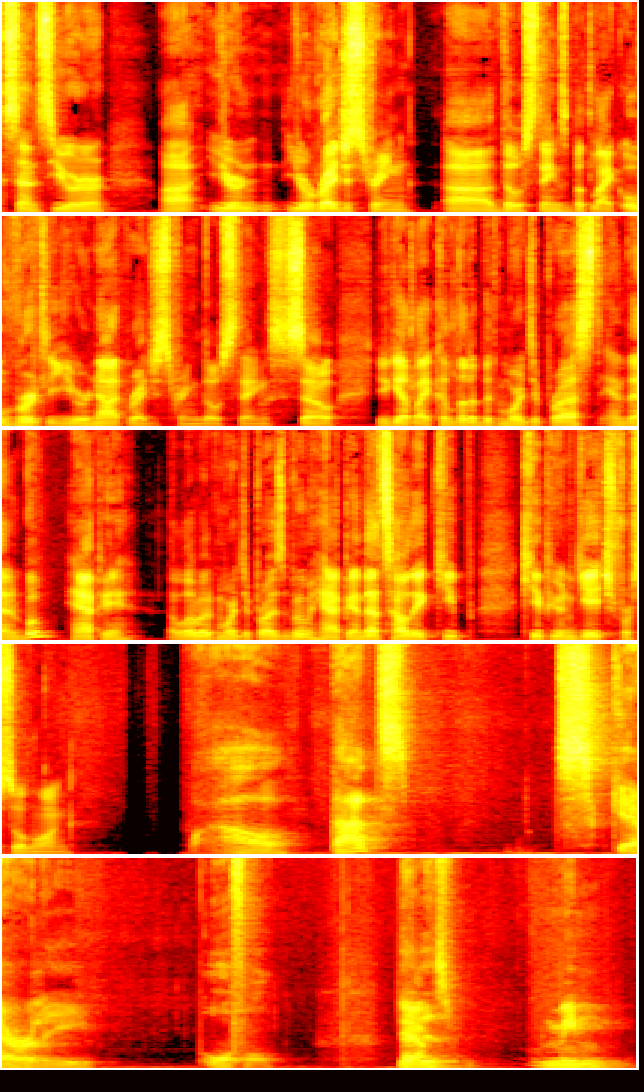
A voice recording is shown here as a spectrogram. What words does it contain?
sense you're uh, you're you're registering uh, those things, but like overtly you're not registering those things. So you get like a little bit more depressed, and then boom, happy. A little bit more depressed, boom, happy, and that's how they keep keep you engaged for so long. Wow, that's scarily awful. That Yeah. is, I mean,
